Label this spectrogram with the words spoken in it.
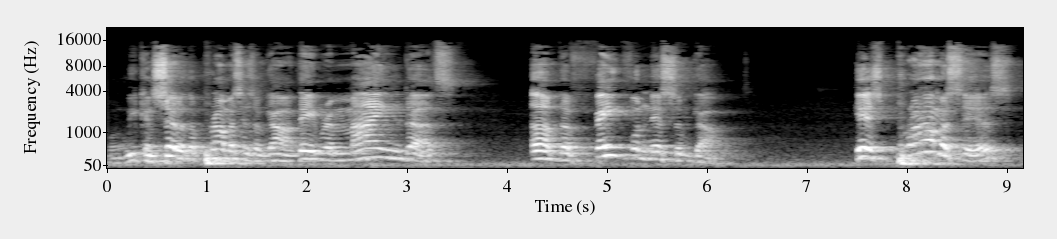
When we consider the promises of God, they remind us of the faithfulness of God. His promises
